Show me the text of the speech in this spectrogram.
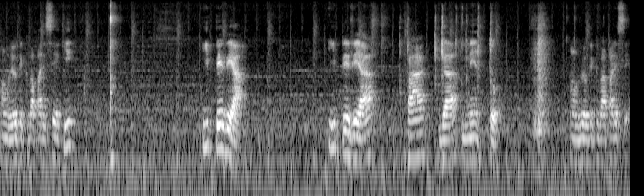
Vamos ver o que, que vai aparecer aqui. IPVA. IPVA pagamento. Vamos ver o que, que vai aparecer.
